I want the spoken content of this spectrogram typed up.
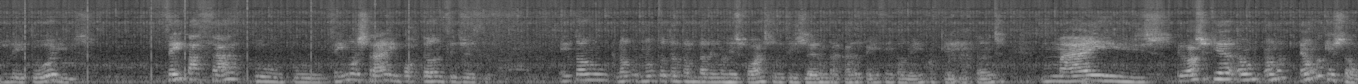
os leitores sem passar por, por sem mostrar a importância disso? Então, não estou tentando dar nenhuma resposta, vocês levam para casa, pensem também, porque é importante. Mas eu acho que é, um- é uma, é uma questão,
